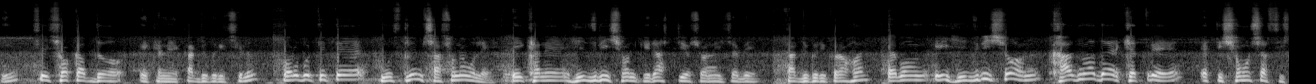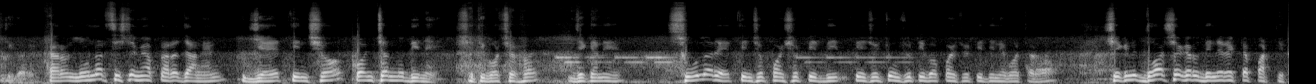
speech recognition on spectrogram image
কি, সেই শকাব্দ এখানে কার্যকরী ছিল। পরবর্তীতে মুসলিম শাসনামলে এইখানে হিজরি সনকে রাষ্ট্রীয় সন হিসেবে কার্যকরী করা হয় এবং এই হিজরি সন খাজনা আদায়ের ক্ষেত্রে একটি সমস্যার সৃষ্টি করে। কারণ লোনার সিস্টেমে আপনারা জানেন যে তিনশো পঞ্চান্ন দিনে সেটি বছর হয়। যেখানে সোলারে তিনশো পঁয়ষট্টি দিন তিনশো চৌষট্টি বা পঁয়ষট্টি দিনে বছর হয়। সেখানে দশ এগারো দিনের একটা পার্থক্য।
